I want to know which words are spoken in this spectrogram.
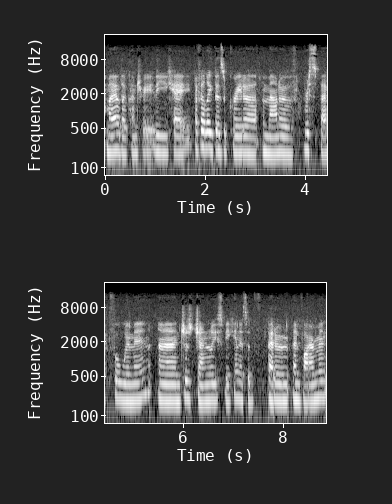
my other country, the UK, I feel like there's a greater amount of respect for women and just generally speaking it's a better environment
